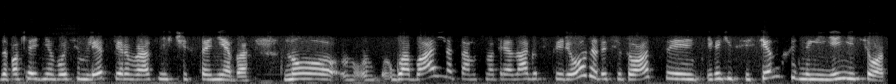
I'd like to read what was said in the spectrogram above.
за последние 8 лет первый раз у них чистое небо. Но глобально там, смотря на год вперед, этой ситуации никаких системных изменений не несет.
